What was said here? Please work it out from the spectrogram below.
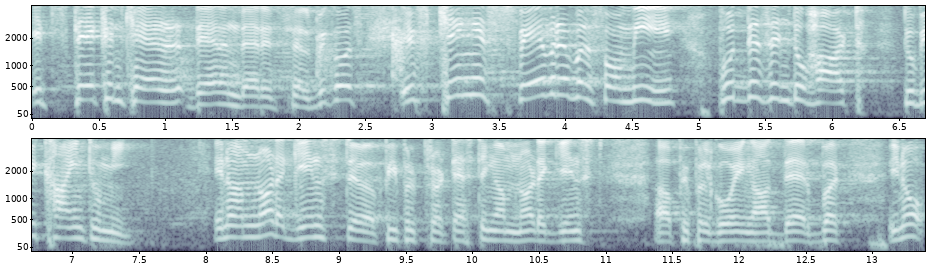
It's taken care there and there itself. Because if king is favorable for me, put this into heart to be kind to me. You know, I'm not against uh, people protesting, I'm not against uh, people going out there, but you know,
